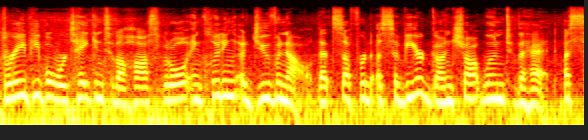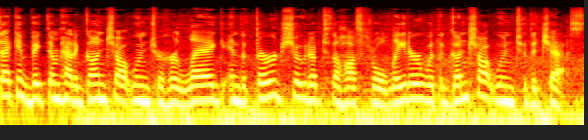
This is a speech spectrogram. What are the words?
Three people were taken to the hospital, including a juvenile that suffered a severe gunshot wound to the head. A second victim had a gunshot wound to her leg, and the third showed up to the hospital later with a gunshot wound to the chest.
